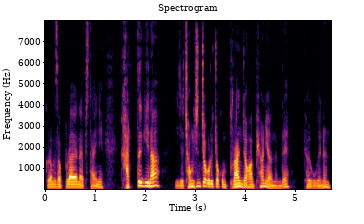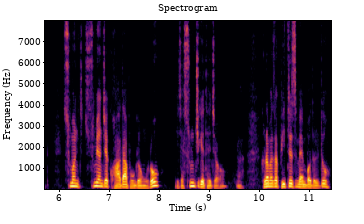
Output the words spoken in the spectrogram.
그러면서 브라이언 앱스타인이 가뜩이나 이제 정신적으로 조금 불안정한 편이었는데 결국에는 수면, 수면제 과다 복용으로 이제 숨지게 되죠. 그러면서 비틀스 멤버들도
